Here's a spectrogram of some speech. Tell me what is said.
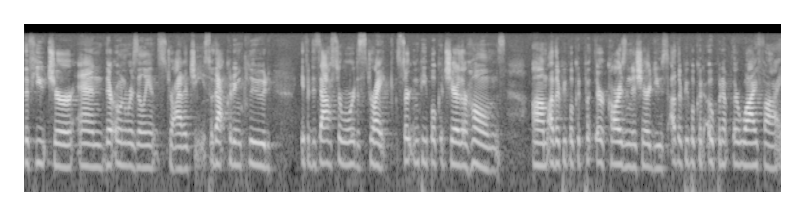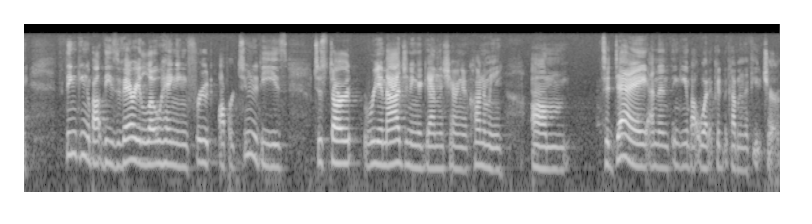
the future and their own resilience strategy. So that could include if a disaster were to strike, certain people could share their homes, um, other people could put their cars into shared use, other people could open up their Wi Fi. Thinking about these very low hanging fruit opportunities to start reimagining again the sharing economy um, today and then thinking about what it could become in the future.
